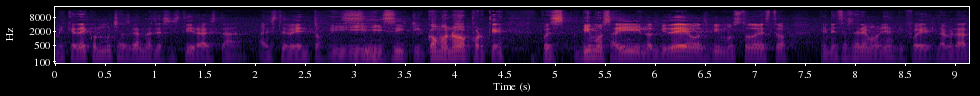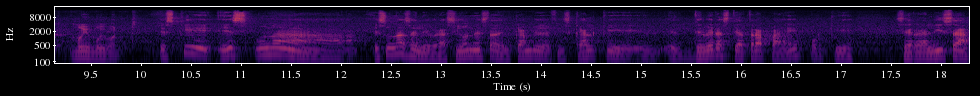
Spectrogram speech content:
me quedé con muchas ganas de asistir a, esta, a este evento. Y sí. y sí, cómo no, porque pues vimos ahí los videos, vimos todo esto en esta ceremonia que fue, la verdad, muy, muy bonito. Es que es una, es una celebración esta del cambio de fiscal que eh, de veras te atrapa, ¿eh? porque se realiza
